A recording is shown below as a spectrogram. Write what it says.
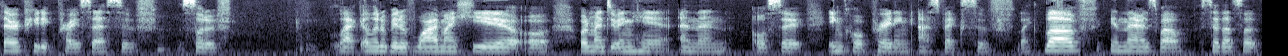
therapeutic process of sort of like a little bit of why am I here or what am I doing here, and then also incorporating aspects of like love in there as well. So that's what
